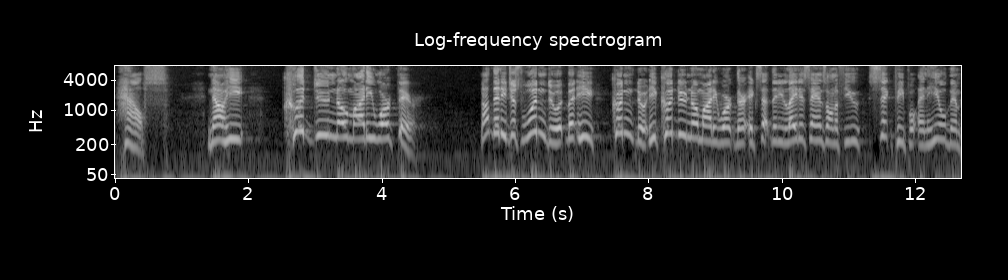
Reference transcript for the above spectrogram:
house. Now he could do no mighty work there. Not that he just wouldn't do it, but he couldn't do it. He could do no mighty work there except that he laid his hands on a few sick people and healed them,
